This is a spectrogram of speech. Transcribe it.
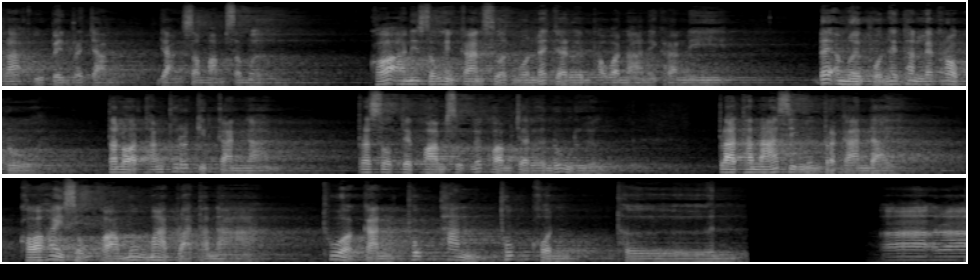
พระอยู่เป็นประจำอย่างสม่ำเสมอ ขออานิสงส์แห่งการสวดมนต์และเจริญภาวนาในครั้งนี้ ได้อำนวยผลให้ท่านและครอบครัว ตลอดทั้งธุรกิจการงาน ประสบแต่ความสุขและความเจริญรุ่งเรือง ปรารถนาสิ่งหนึ่งประการใด ขอให้สมความมุ่งมา่ปรารถนา ทั่วกันทุกท่านทุกคนเทินอะระ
